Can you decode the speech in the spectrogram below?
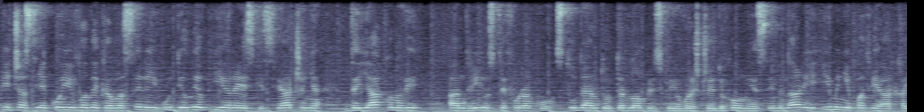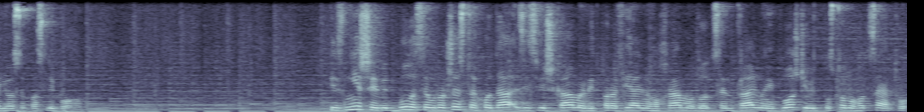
під час якої владика Василій уділив ієрейські свячення дияконові Андрію Стефураку, студенту Тернопільської вищої духовної семінарії імені патріарха Йосипа Сліпого. Пізніше відбулася урочиста хода зі свічками від парафіяльного храму до центральної площі відпустового центру,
